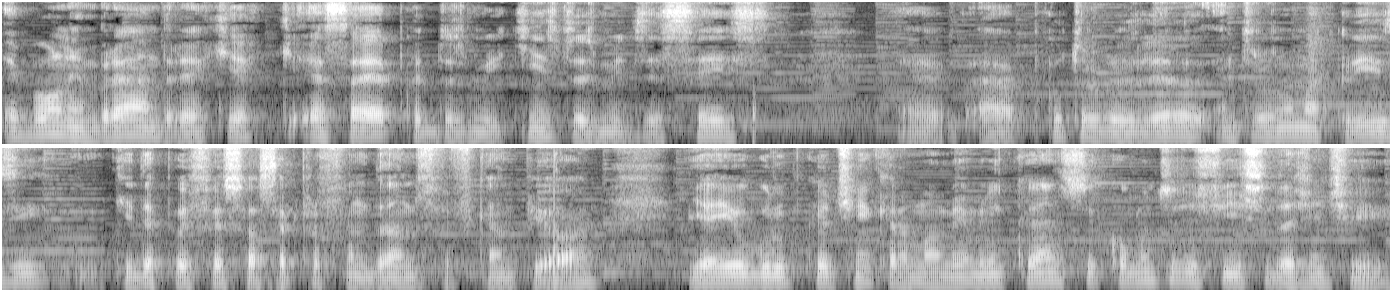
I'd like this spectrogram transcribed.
é bom lembrar, André, que essa época de 2015, 2016 é, a cultura brasileira entrou numa crise que depois foi só se aprofundando, foi ficando pior. E aí o grupo que eu tinha, que era uma membro Encantos, ficou muito difícil da gente.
